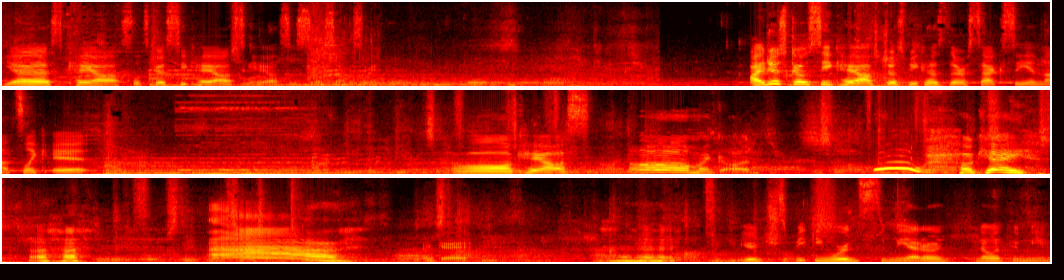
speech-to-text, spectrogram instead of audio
Yes, Chaos. Let's go see Chaos. Chaos is so sexy. I just go see Chaos just because they're sexy and that's like it. Oh, Chaos. Oh my god. Woo! Okay. Uh-huh. Ah! Okay. You're speaking words to me. I don't know what they mean.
